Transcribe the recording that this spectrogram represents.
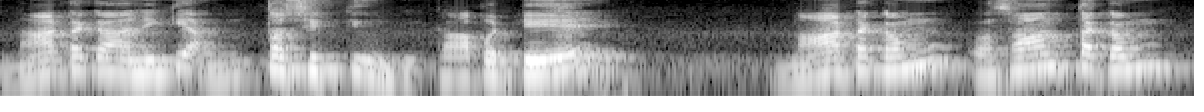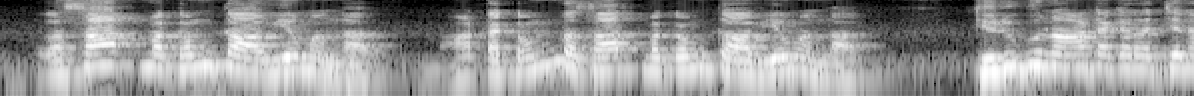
నాటకానికి అంత శక్తి ఉంది కాబట్టే నాటకం రసాంతకం రసాత్మకం కావ్యం అన్నారు. నాటకం రసాత్మకం కావ్యం అన్నారు. తెలుగు నాటక రచన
